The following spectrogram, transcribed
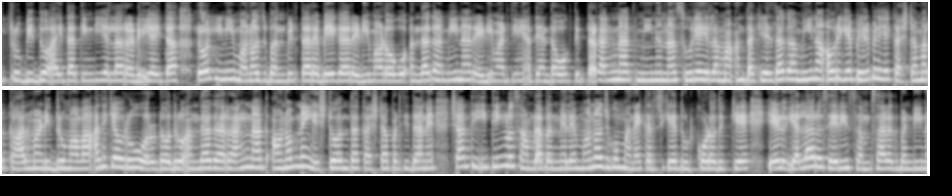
ಇಟ್ಟರು ಬಿದ್ದು, ಆಯ್ತಾ, ತಿಂಡಿ ಎಲ್ಲ ರೆಡಿ ಆಯ್ತಾ. ರೋಹಿಣಿ, ಮನೋಜ್ ಬಂದ್ಬಿಡ್ತಾರೆ. ಬೇಗ ರೆಡಿ ಮಾಡೋಗು ಅಂದಾಗ ಮೀನಾ ರೆಡಿ ಮಾಡ್ತೀನಿ ಅತ್ತೆ ಅಂತ ಹೋಗ್ತಿರ್ತಾಳೆ. ರಂಗನಾಥ್, ಮೀನನ್ನ ಸೂರ್ಯ ಇಲ್ಲಮ್ಮ ಅಂತ ಕೇಳಿದಾಗ ಮೀನಾ, ಅವರಿಗೆ ಬೆಳಿ ಬೆಳಿಗ್ಗೆ ಕಸ್ಟಮರ್ ಕಾಲ್ ಮಾಡಿದ್ರು ಮಾವ. ಅದಕ್ಕೆ ಅವರು ಹೊರಟೋದ್ರು ಅಂದಾಗ ರಂಗನಾಥ್ ಅವನೊಬ್ಬನೇ ಎಷ್ಟು ಅಂತ ಕಷ್ಟಪಡ್ತಿದ್ದಾನೆ. ಶಾಂತಿ, ಈ ತಿಂಗಳು ಸಂಬಳ ಬಂದಮೇಲೆ ಮನೋಜ್ಗೂ ಮನೆ ಖರ್ಚಿಗೆ ದುಡ್ಡು ಕೊಡೋದಕ್ಕೆ ಹೇಳು. ಎಲ್ಲರೂ ಸೇರಿ ಸಂಸಾರದ ಬಂಡಿನ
